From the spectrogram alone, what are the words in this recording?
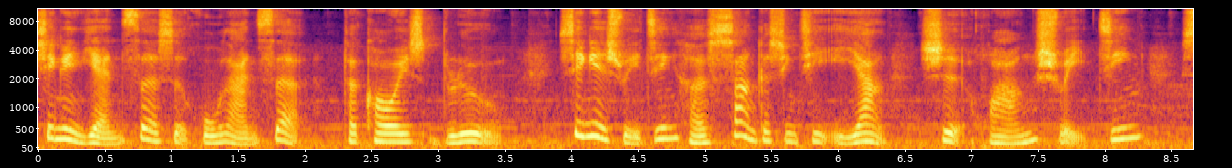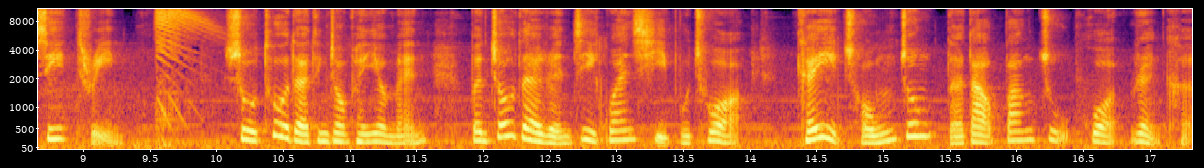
幸运颜色是湖蓝色 turquoise blue，幸运水晶和上个星期一样是黄水晶 citrine。属兔的听众朋友们，本周的人际关系不错，可以从中得到帮助或认可。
